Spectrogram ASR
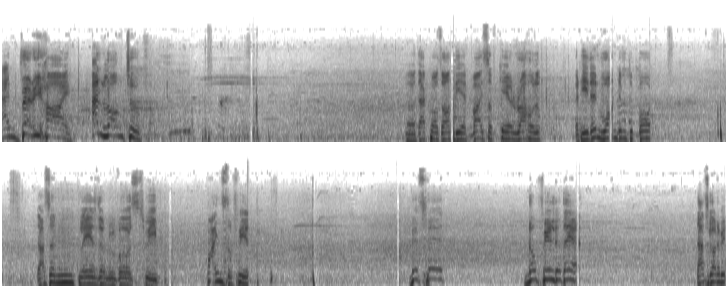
And very high. And long too. Uh, that was on the advice of KL Rahul, but he didn't want him to board. Doesn't play the reverse sweep. Finds the field. Miss hit. No fielder there. That's got to be.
